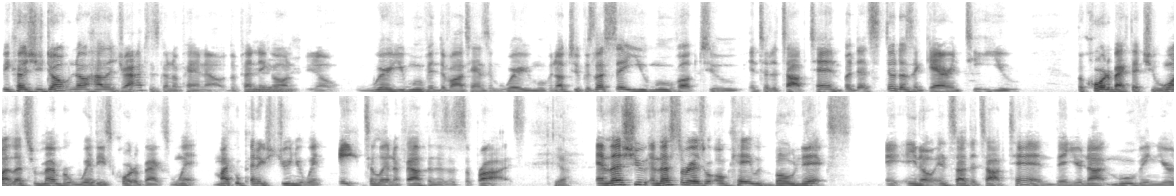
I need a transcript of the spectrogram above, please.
because you don't know how the draft is going to pan out, depending mm. on you know where you move in Adams and where you're moving up to. Because let's say you move up to into the top 10, but that still doesn't guarantee you the quarterback that you want. Let's remember where these quarterbacks went. Michael Penix Jr. went eight to Atlanta Falcons as a surprise. Yeah. Unless you unless the Raiders were okay with Bo Nix, eh, you know, inside the top 10, then you're not moving your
